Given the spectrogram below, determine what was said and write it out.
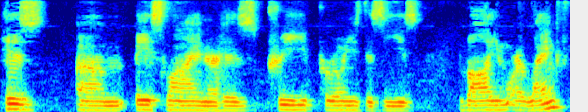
his um, baseline or his pre-Peyronie's disease volume or length.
